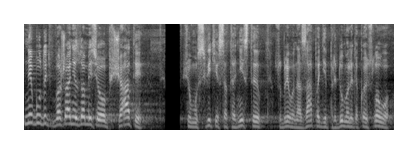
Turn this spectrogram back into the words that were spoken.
не будуть бажання з вами общати. В цьому світі сатаністи, особливо на Западі, придумали таке слово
